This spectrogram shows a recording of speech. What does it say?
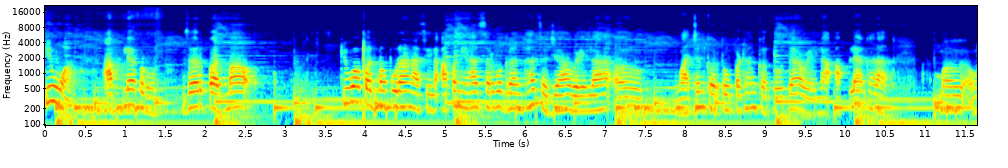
किंवा आपल्याकडून जर पद्मा किंवा पद्मपुराण असेल आपण ह्या सर्व ग्रंथाचं ज्या वेळेला वाचन करतो पठण करतो त्यावेळेला आपल्या घरात मग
